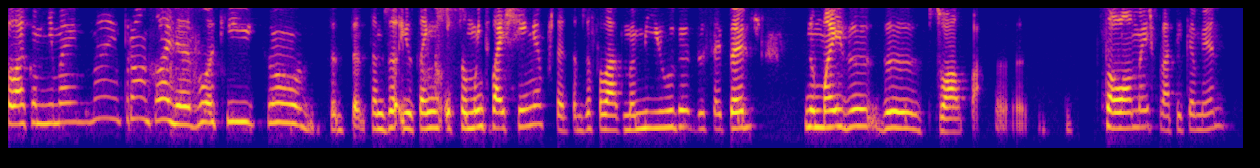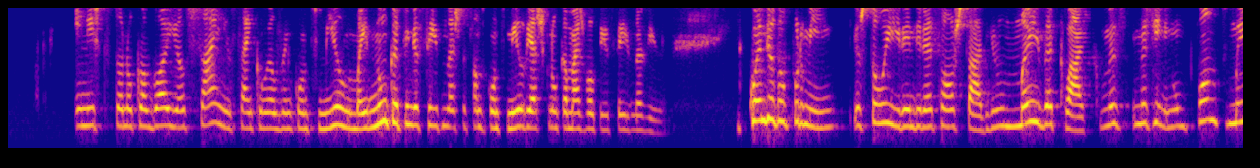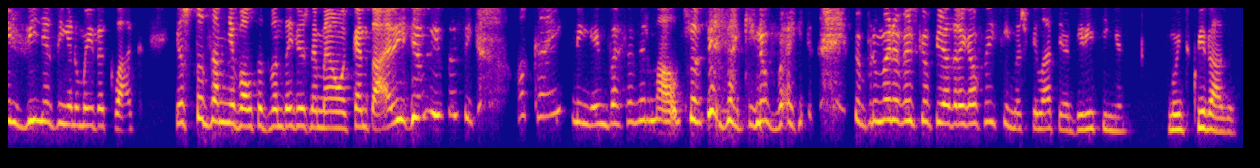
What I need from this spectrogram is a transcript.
falar com a minha mãe, mãe, pronto, olha, vou aqui com. Estamos eu, tenho, eu sou muito baixinha, portanto, estamos a falar de uma miúda de 17 anos, no meio de, de pessoal, pá, só homens praticamente. E nisto estou no comboio e eles saem, eu saio com eles em Contomil, no meio, nunca tinha saído na estação de Contomil e acho que nunca mais voltei a sair na vida. Quando eu dou por mim, eu estou a ir em direção ao estádio, no meio da claque, mas imaginem, um ponto, uma ervilhazinha no meio da claque, eles todos à minha volta de bandeiras na mão a cantar, e eu tipo assim, ok, ninguém me vai fazer mal, de certeza aqui no meio. Foi a primeira vez que eu fui ao Dragão foi assim, mas fui lá ter direitinha, muito cuidado.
